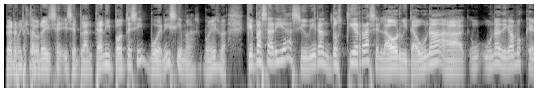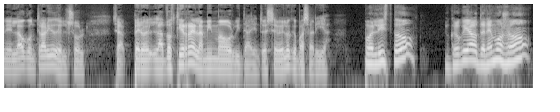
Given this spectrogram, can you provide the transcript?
Pero Muy espectacular. Y se, y se plantean hipótesis buenísimas, buenísimas. ¿Qué pasaría si hubieran dos tierras en la órbita? Una, a- una digamos que en el lado contrario del Sol. O sea, pero las dos tierras en la misma órbita. Y entonces se ve lo que pasaría. Pues listo. Yo creo que ya lo tenemos, ¿no?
